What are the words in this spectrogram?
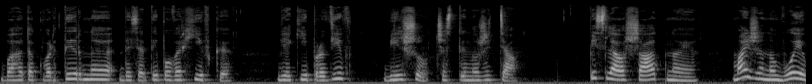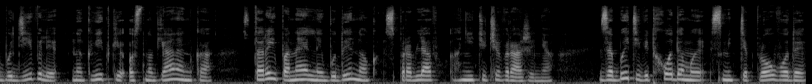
багатоквартирної десятиповерхівки, в якій провів більшу частину життя. Після ошатної, майже нової будівлі на квітки Основ'яненка старий панельний будинок справляв гнітюче враження, забиті відходами сміттєпроводи,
